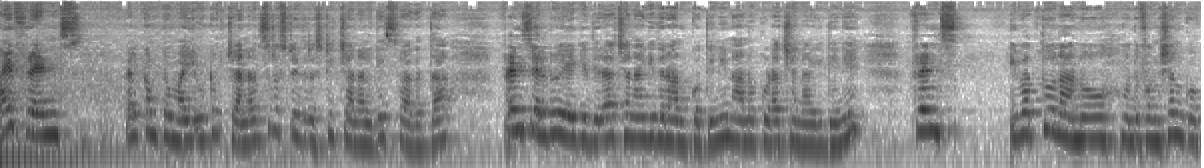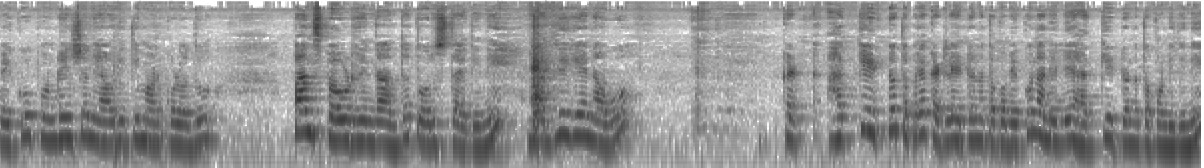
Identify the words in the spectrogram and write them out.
Hi friends welcome to my YouTube channel Srishti Drishti ಚಾನಲ್ಗೆ ಸ್ವಾಗತ. ಫ್ರೆಂಡ್ಸ್ ಎಲ್ಲರೂ ಹೇಗಿದ್ದೀರಾ? ಚೆನ್ನಾಗಿದ್ದೀರಾ ಅನ್ಕೋತೀನಿ, ನಾನು ಕೂಡ ಚೆನ್ನಾಗಿದ್ದೀನಿ. ಫ್ರೆಂಡ್ಸ್ ಇವತ್ತು ನಾನು ಒಂದು ಫಂಕ್ಷನ್ಗೆ ಹೋಗಬೇಕು. ಫೌಂಡೇಶನ್ ಯಾವ ರೀತಿ ಮಾಡ್ಕೊಳ್ಳೋದು ಪನ್ಸ್ ಪೌಡ್ರಿಂದ ಅಂತ ತೋರಿಸ್ತಾ ಇದ್ದೀನಿ. ಮೊದಲಿಗೆ ನಾವು ಕಟ್ ಅಕ್ಕಿ ಹಿಟ್ಟು ತಪ್ಪರೆ ಕಡಲೆ ಹಿಟ್ಟನ್ನು ತಗೋಬೇಕು. ನಾನು ಇಲ್ಲಿ ಅಕ್ಕಿ ಹಿಟ್ಟನ್ನು ತಗೊಂಡಿದ್ದೀನಿ.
